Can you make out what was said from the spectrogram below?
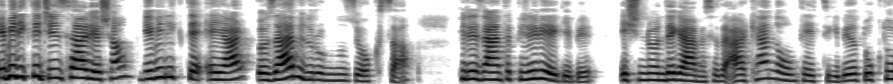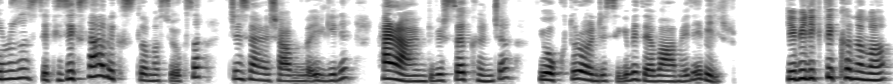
Gebelikte cinsel yaşam, gebelikte eğer özel bir durumunuz yoksa, plezenta previa gibi, eşinin önde gelmesi de erken doğum tehdidi gibi ya doktorunuzun size fiziksel bir kısıtlaması yoksa cinsel yaşamla ilgili herhangi bir sakınca yoktur. Öncesi gibi devam edebilir. Gebelikte kanama,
